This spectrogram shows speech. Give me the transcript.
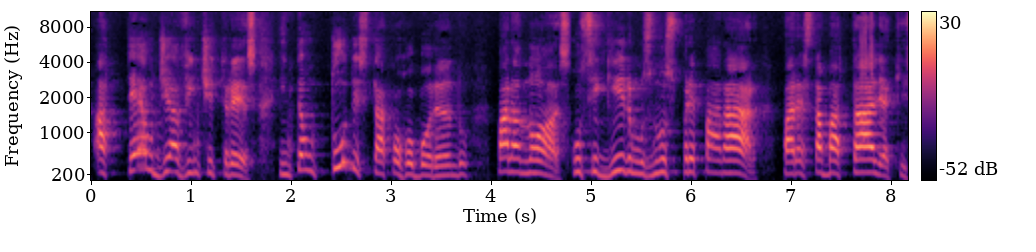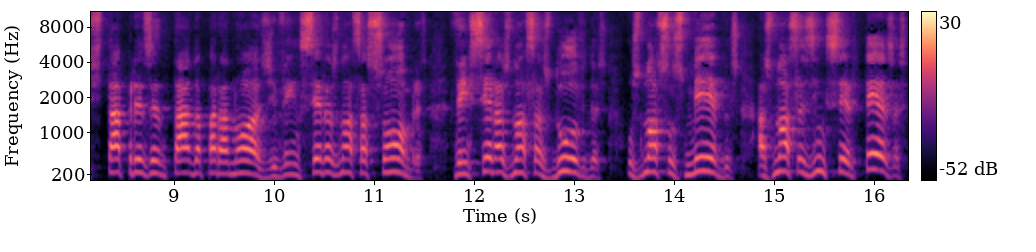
até o dia 23. Então, tudo está corroborando para nós conseguirmos nos preparar para esta batalha que está apresentada para nós de vencer as nossas sombras, vencer as nossas dúvidas, os nossos medos, as nossas incertezas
